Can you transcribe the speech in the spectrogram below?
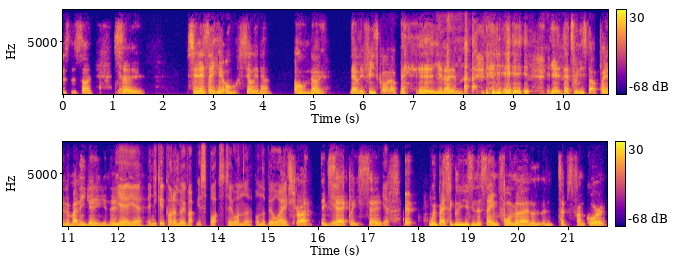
business side. Yeah. So, soon as they hear, "Oh, selling out," oh no, now their fees going up. you know. and- yeah, that's when you start playing the money game, you know. yeah, yeah, and you can kind of move up your spots too on the on the bill, eh? That's right. Exactly. So Yep. uh, we're basically using the same formula and, and tips from Kora.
